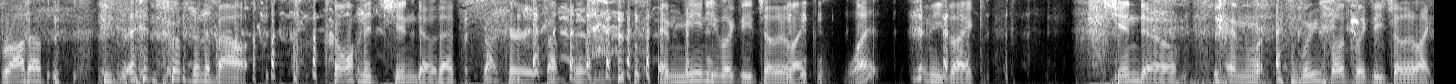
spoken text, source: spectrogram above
brought up. He said something about I want a chindo that sucker or something, and me and you looked at each other like, "What?" And he's like, "Chindo," and we're, we both looked at each other like,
